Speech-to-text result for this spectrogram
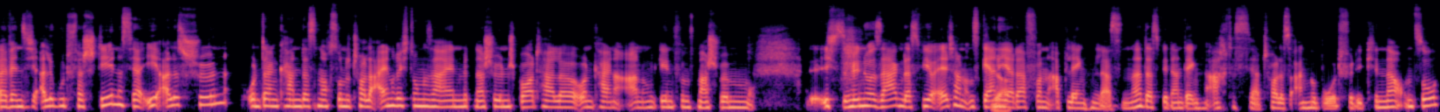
weil wenn sich alle gut verstehen, ist ja eh alles schön. Und dann kann das noch so eine tolle Einrichtung sein mit einer schönen Sporthalle und keine Ahnung, gehen fünfmal schwimmen. Ich will nur sagen, dass wir Eltern uns gerne Ja. ja, davon ablenken lassen, ne? dass wir dann denken, ach, das ist ja ein tolles Angebot für die Kinder und so.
